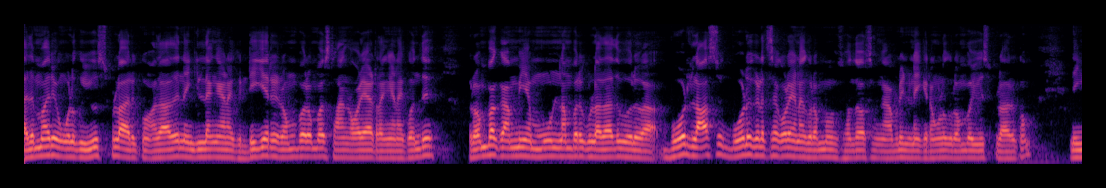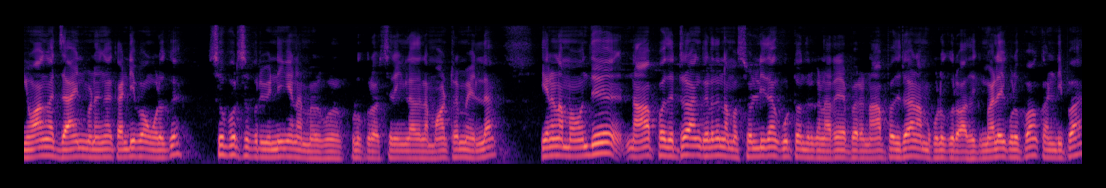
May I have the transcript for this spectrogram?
அது மாதிரி உங்களுக்கு யூஸ்ஃபுல்லாக இருக்கும். அதாவது நீங்கள் இல்லைங்க எனக்கு டிகிரி ரொம்ப ரொம்ப ஸ்ட்ராங்காக விளையாடுறாங்க. எனக்கு வந்து ரொம்ப கம்மியாக மூணு நம்பருக்குள்ள அதாவது ஒரு போர்டு லாஸ்ட்டுக்கு போர்டு கிடச்சா கூட எனக்கு ரொம்ப சந்தோஷங்க அப்படின்னு நினைக்கிறவங்களுக்கு ரொம்ப யூஸ்ஃபுல்லாக இருக்கும். நீங்கள் வாங்க ஜாயின் பண்ணுங்கள் கண்டிப்பாக உங்களுக்கு சூப்பர் சூப்பர் வின்னிங்கை நம்ம கொடுக்குறோம். சரிங்களா? அதில் மாற்றமே இல்லை. ஏன்னா நம்ம வந்து நாற்பது ட்ராங்கிறது நம்ம சொல்லி தான் கூப்பிட்டு வந்திருக்கோம். நிறைய பேர் நாற்பது ட்ரா நம்ம கொடுக்குறோம். அதுக்கு மேலே கொடுப்போம். கண்டிப்பாக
